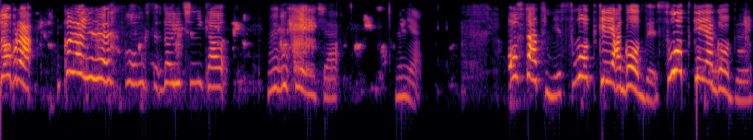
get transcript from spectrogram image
Dobra, kolejny punkt do licznika wybuchnięcia. Nie. Ostatnie, słodkie jagody, słodkie jagody.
